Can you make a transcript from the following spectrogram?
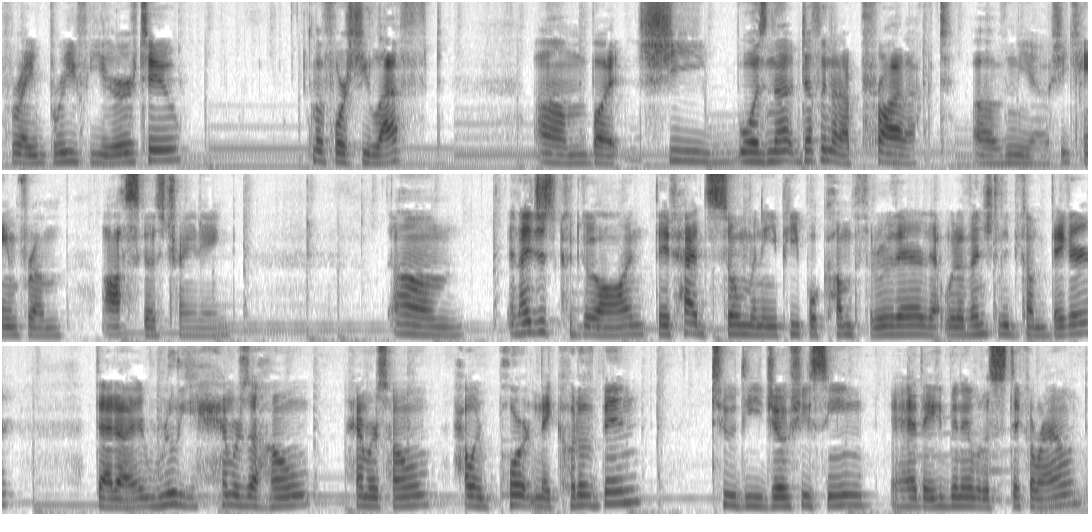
for a brief year or two before she left. Um, but she was not definitely not a product of Neo. She came from Asuka's training. Um, and I just could go on. They've had so many people come through there that would eventually become bigger that uh, it really hammers a home, hammers home how important they could have been to the Joshi scene had they been able to stick around.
